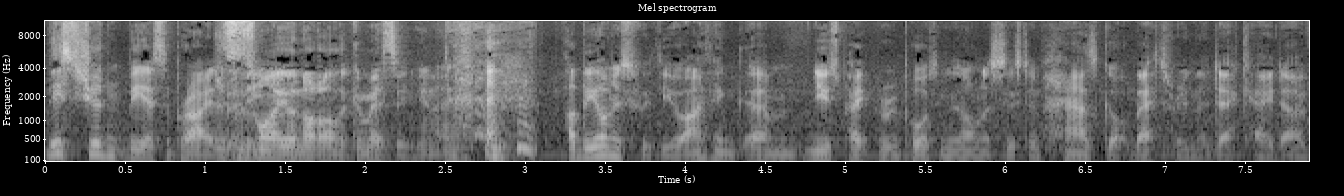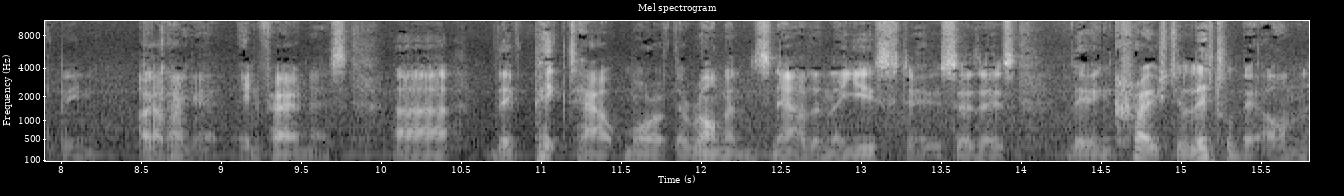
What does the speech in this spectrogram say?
This shouldn't be a surprise. This really. is why you're not on the committee, you know. I'll be honest with you. I think um, newspaper reporting on the system has got better in the decade I've been covering Okay. it. In fairness, uh, they've picked out more of the wrong uns now than they used to. So there's they've encroached a little bit on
